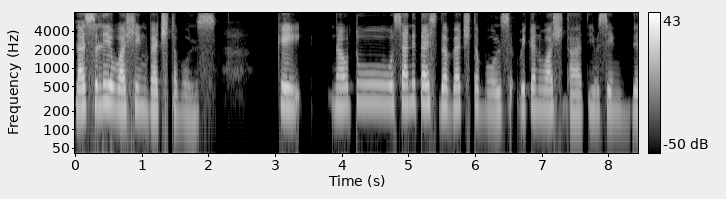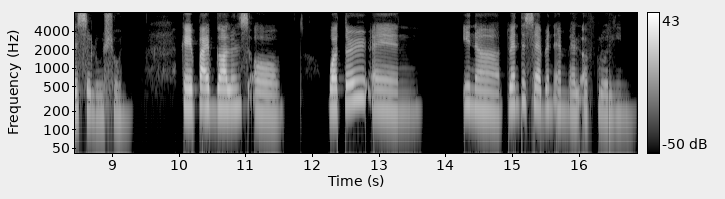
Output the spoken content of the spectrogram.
lastly, washing vegetables. Okay, now to sanitize the vegetables, we can wash that using this solution. Okay, 5 gallons of water and in a 27 ml of chlorine.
